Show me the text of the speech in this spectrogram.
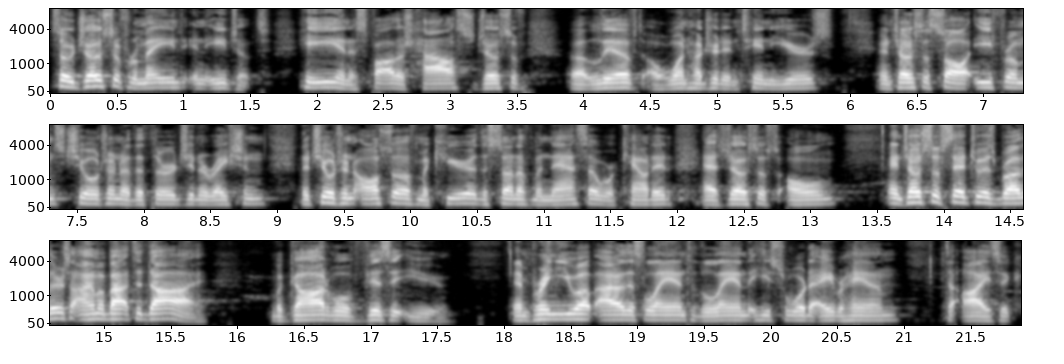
So Joseph remained in Egypt. He and his father's house, Joseph uh, lived a 110 years. And Joseph saw Ephraim's children of the third generation. The children also of Machir, the son of Manasseh, were counted as Joseph's own. And Joseph said to his brothers, I am about to die, but God will visit you and bring you up out of this land to the land that he swore to Abraham, to Isaac,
